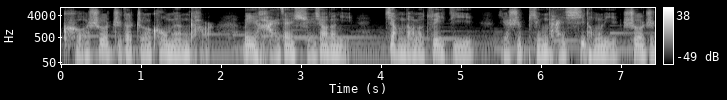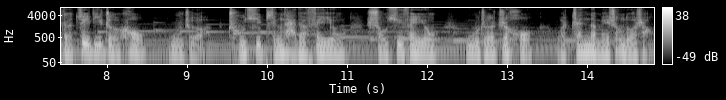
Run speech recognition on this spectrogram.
可设置的折扣门槛为还在学校的你降到了最低，也是平台系统里设置的最低折扣五折。除去平台的费用、手续费用，五折之后，我真的没剩多少，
